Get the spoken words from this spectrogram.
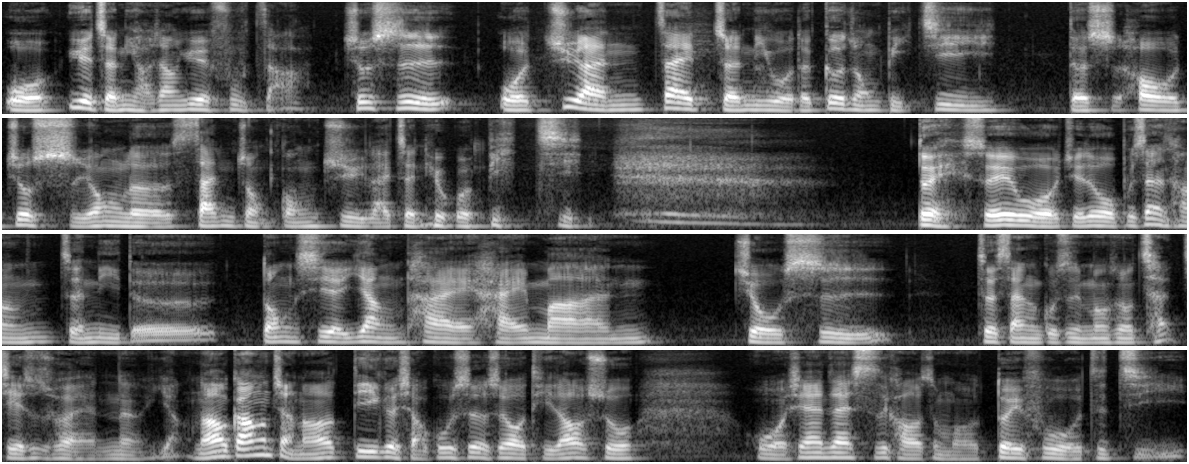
我越整理好像越复杂，就是我居然在整理我的各种笔记的时候，就使用了三种工具来整理我笔记。对，所以我觉得我不擅长整理的东西的样态还蛮就是这三个故事里面所揭示出来的那样。然后刚刚讲到第一个小故事的时候，提到说我现在在思考怎么对付我自己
